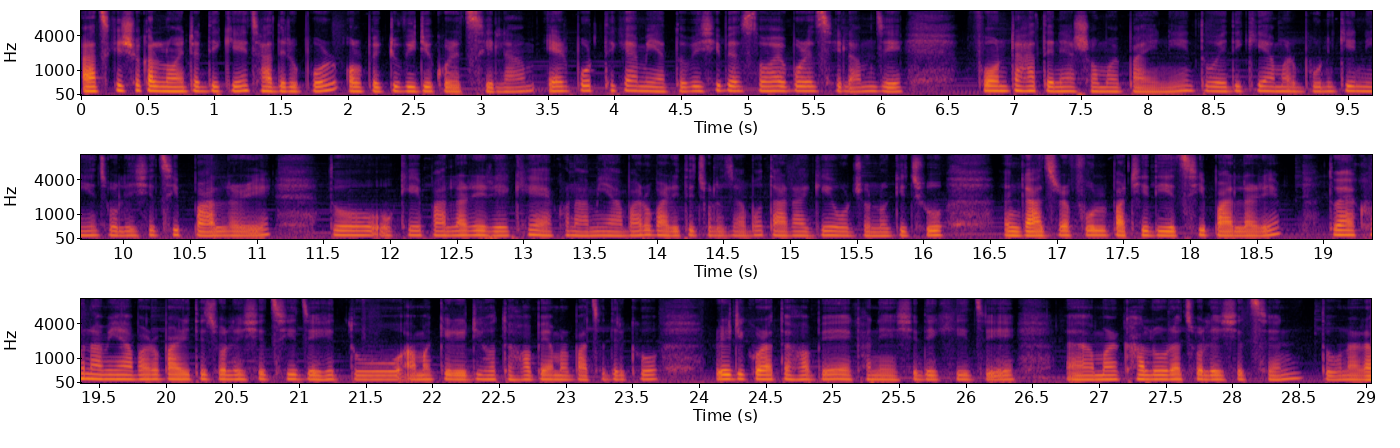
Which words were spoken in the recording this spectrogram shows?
আজকে সকাল নয়টার দিকে ছাদের উপর অল্প একটু ভিডিও করেছিলাম। এরপর থেকে আমি এত বেশি ব্যস্ত হয়ে পড়েছিলাম যে ফোনটা হাতে নেওয়ার সময় পাইনি। তো এদিকে আমার বোনকে নিয়ে চলে এসেছি পার্লারে। তো ওকে পার্লারে রেখে এখন আমি আবারও বাড়িতে চলে যাব। তার আগে ওর জন্য কিছু গাজরা ফুল পাঠিয়ে দিয়েছি পার্লারে। তো এখন আমি আবারও বাড়িতে চলে এসেছি। যেহেতু আমাকে রেডি হতে হবে, আমার বাচ্চাদেরকেও রেডি করাতে হবে। এখানে এসে দেখি যে আমার খালুরা চলে এসেছেন। তো ওনারা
